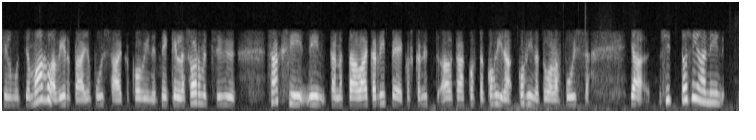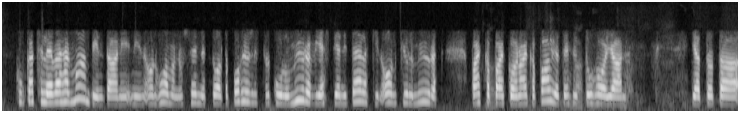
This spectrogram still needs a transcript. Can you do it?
silmut ja mahla virtaa jo puissa aika kovin. Että ne, kellä sormet syhyy saksiin, niin kannattaa olla aika ripeä, koska nyt alkaa kohta kohina, kohina tuolla puissa. Ja sitten tosiaan niin kun katselee vähän maanpintaa, niin, niin on huomannut sen, että tuolta pohjoisesta kuuluu myyräviestiä, niin täälläkin on kyllä myyrät paikkapaikoin aika paljon tehnyt tuhojaan. Ja tota,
